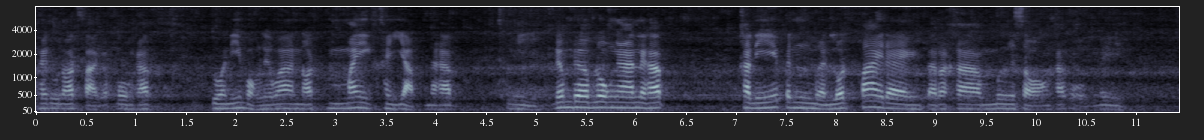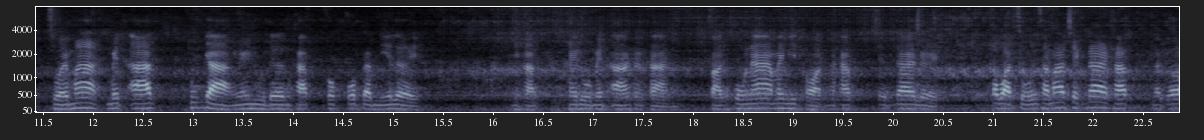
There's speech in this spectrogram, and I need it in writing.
ให้ดูน็อตฝากระโปรงครับ ตัวนี้บอกเลยว่าน็อตไม่ขยับนะครับนี่เดิมๆโรงงานเลยครับคันนี้เป็นเหมือนรถป้ายแดงแต่ราคามือสองครับผมนี่สวยมากเม็ดอาร์ตทุกอย่างยังอยู่เดิมครับครบๆแบบนี้เลยนี่ครับ ให้ดูเม็ดอาร์ตต่างๆ ฝากระโปรงหน้าไม่มีถอดนะครับ เช็คได้เลย ประวัติศูนย์สามารถเช็คได้ครับ แล้วก็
